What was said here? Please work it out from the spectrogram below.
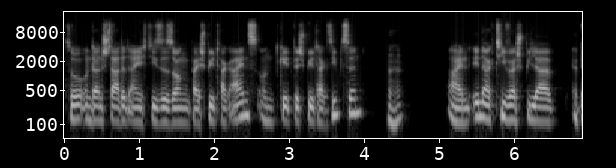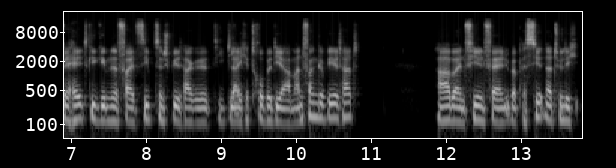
So, und dann startet eigentlich die Saison bei Spieltag 1 und geht bis Spieltag 17. Mhm. Ein inaktiver Spieler behält gegebenenfalls 17 Spieltage die gleiche Truppe, die er am Anfang gewählt hat. Aber in vielen Fällen überpassiert natürlich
